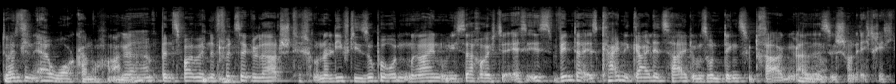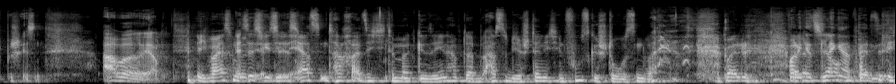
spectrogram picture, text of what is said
Du hast den Airwalker noch an. Ja, ne? bin zweimal in eine Pfütze gelatscht und dann lief die Suppe unten rein und ich sage euch, es ist Winter ist keine geile Zeit, um so ein Ding zu tragen. Also es ist schon echt richtig beschissen. Aber ja, Ich weiß nur, Es ist, wie es den ist. ersten Tag, als ich dich damit gesehen habe, da hast du dir ständig den Fuß gestoßen, weil, weil, du- Weil ich jetzt länger bin.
